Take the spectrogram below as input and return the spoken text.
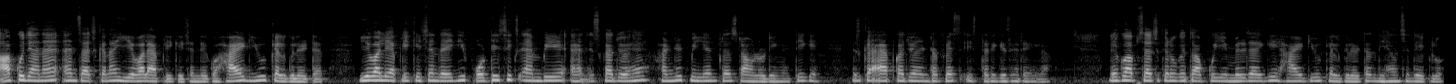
आपको जाना है एंड सर्च करना है ये वाला एप्लीकेशन देखो हाइड यू कैलकुलेटर ये वाली एप्लीकेशन रहेगी forty six M B and इसका जो है हंड्रेड मिलियन प्लस डाउनलोडिंग है, ठीक है? इसका ऐप का जो है इंटरफेस इस तरीके से रहेगा। देखो, आप सर्च करोगे तो आपको ये मिल जाएगी हाइड यू कैलकुलेटर ध्यान से देख लो।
